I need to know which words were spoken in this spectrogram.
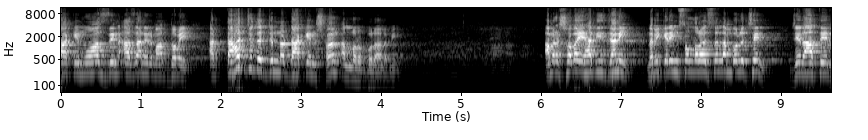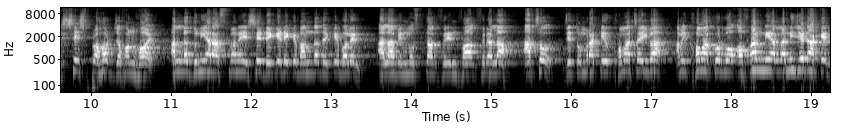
ডাকে মুয়াজ্জিন আজানের মাধ্যমে, আর তাহাজ্জুদের জন্য ডাকেন স্বয়ং আল্লাহ রাব্বুল আলামিন। আমরা সবাই হাদিস জানি, নবী করিম আলাইহি সাল্লাম বলেছেন যে রাতের শেষ প্রহর যখন হয়, আল্লাহ দুনিয়ার আসমানে এসে ডেকে ডেকে বান্দাদেরকে বলেন, আলামিন মুস্তাগফিরিন ফাগফিরাল্লাহ আছো, যে তোমরা কেউ ক্ষমা চাইবা, আমি ক্ষমা করব, অফার নিয়ে আল্লাহ নিজে ডাকেন,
